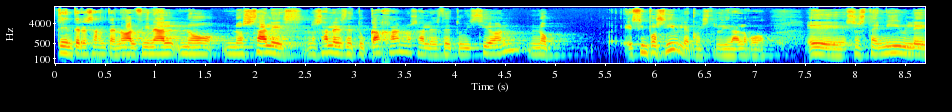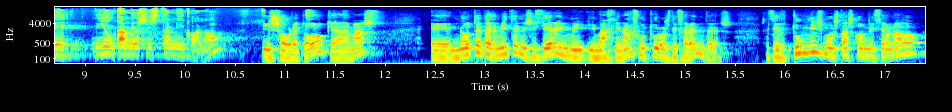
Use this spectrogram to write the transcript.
qué interesante, ¿no? Al final no, no, sales, no sales de tu caja, no sales de tu visión, no, es imposible construir algo eh, sostenible y un cambio sistémico, ¿no? Y sobre todo que además eh, no te permite ni siquiera imaginar futuros diferentes. Es decir, tú mismo estás condicionado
